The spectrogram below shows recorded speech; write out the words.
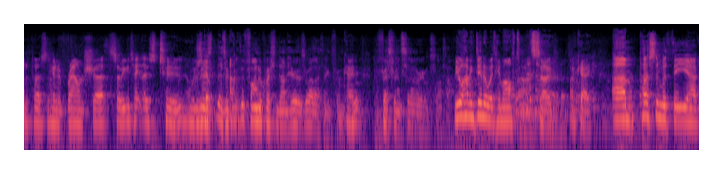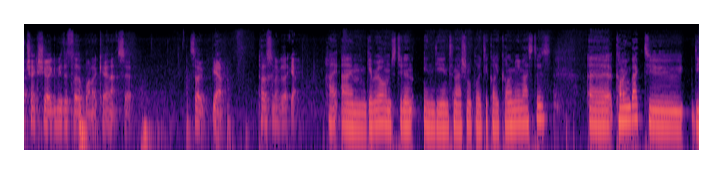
and a person here in a brown shirt. So we can take those two, and we'll just There's, get. there's a, um, the final question down here as well, I think, from Okay. Professor Ansari or something. You're having dinner with him afterwards, so okay. Um, person with the uh, check shirt, give me the third one. Okay, that's it. So yeah, person over there. Yeah. Hi, I'm Gabriel. I'm a student in the International Political Economy Masters. Uh, coming back to the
